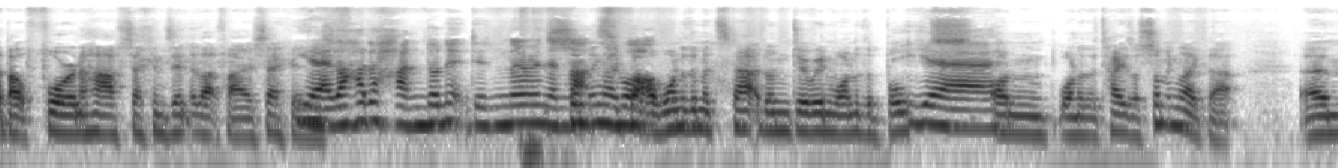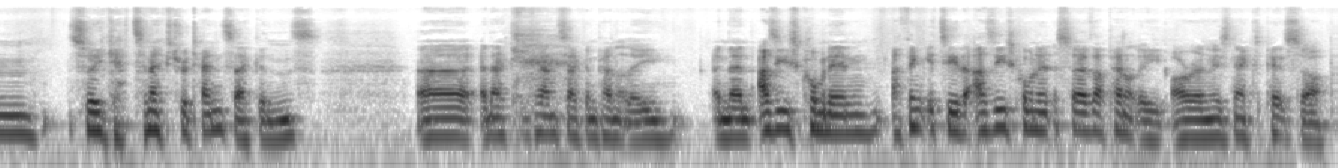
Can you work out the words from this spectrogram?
about four and a half seconds into that five seconds. Yeah, they had a hand on it, didn't they? And then something that's like what. that. Or one of them had started undoing one of the bolts Yeah. on one of the tyres or something like that. Um, so he gets an extra 10 seconds, uh, an extra 10 second penalty. And then as he's coming in, I think it's either as he's coming in to serve that penalty or in his next pit stop,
